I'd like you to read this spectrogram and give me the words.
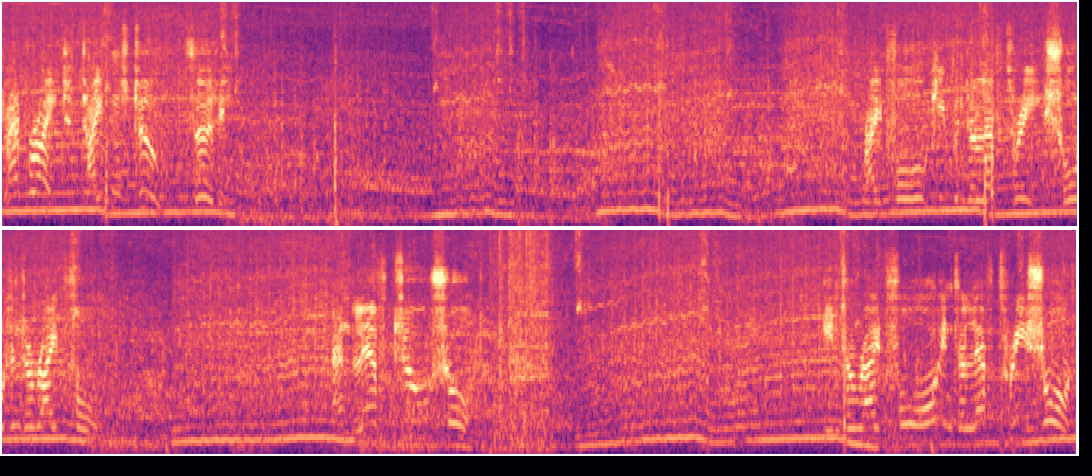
Flat right, tightens two, 30. Right four, keep into left three, short into right four. And left two, short. Into right four, into left three short.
